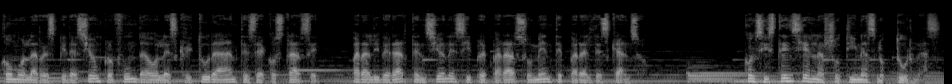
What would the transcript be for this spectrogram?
como la respiración profunda o la escritura antes de acostarse, para liberar tensiones y preparar su mente para el descanso. Consistencia en las rutinas nocturnas.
